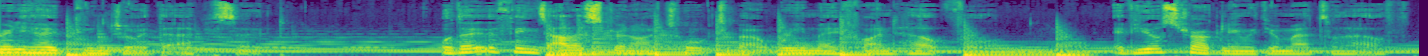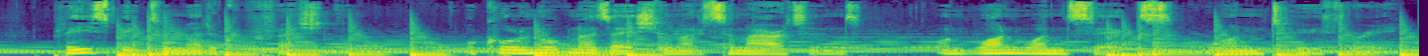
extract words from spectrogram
Really hope you enjoyed the episode. Although the things Alastair and I talked about we may find helpful, if you're struggling with your mental health, please speak to a medical professional or call an organisation like Samaritans on 116 123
